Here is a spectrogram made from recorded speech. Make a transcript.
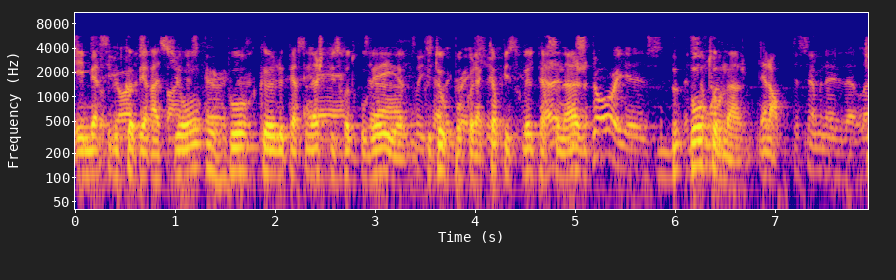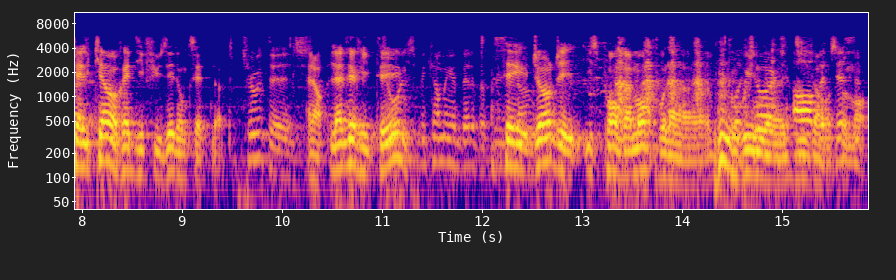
Et merci de votre coopération pour que le personnage puisse retrouver, uh, euh, plutôt pour que l'acteur puisse trouver le Uh, personnage bon tournage. Alors. Quelqu'un aurait diffusé donc cette note. Alors, la vérité, c'est. George, il se prend vraiment pour, la, pour une euh, diva en ce moment.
